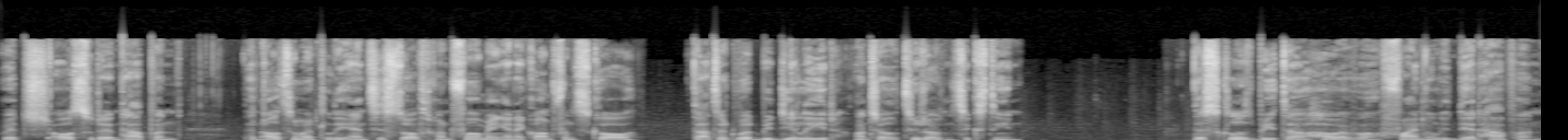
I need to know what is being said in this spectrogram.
which also didn't happen, then ultimately NCSoft confirming in a conference call that it would be delayed until 2016. This closed beta, however, finally did happen.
